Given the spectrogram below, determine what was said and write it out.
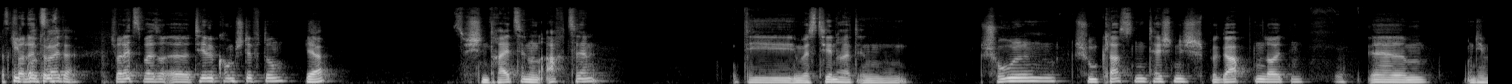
Es gibt Ich war gute Leute. Ich war letztens bei so äh, Telekom Stiftung. Ja? zwischen 13 und 18. Die investieren halt in Schulen, Schulklassen, technisch begabten Leuten. Ähm, und die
